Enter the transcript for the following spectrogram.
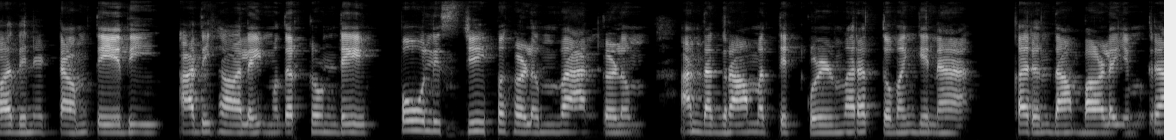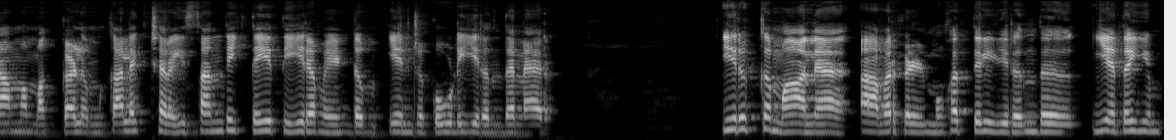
பதினெட்டாம் தேதி அதிகாலை முதற்கொண்டே போலீஸ் ஜீப்புகளும் வேன்களும் அந்த கிராமத்திற்குள் வரத் துவங்கின. கருந்தாம்பாளையம் கிராம மக்களும் கலெக்டரை சந்தித்தே தீர வேண்டும் என்று கூடியிருந்தனர். இறுக்கமான அவர்கள் முகத்தில் இருந்து எதையும்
